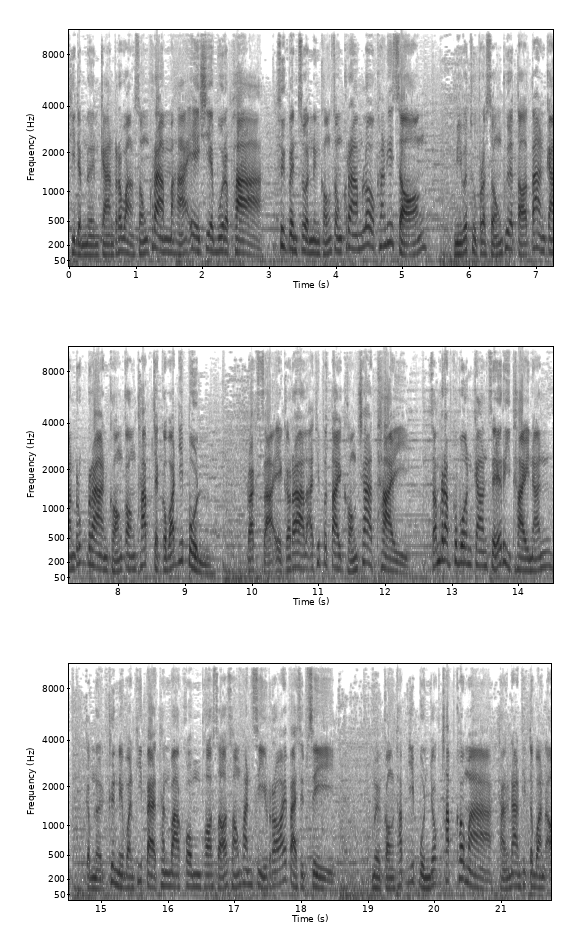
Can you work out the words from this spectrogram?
ที่ดำเนินการระหว่างสงครามมหาเอเชียบูรพาซึ่งเป็นส่วนหนึ่งของสงครามโลกครั้งที่สองมีวัตถุประสงค์เพื่อต่อต้านการรุกรานของกองทัพจักรวรรดิญี่ปุ่น รักษาเอกราชและอธิปไตยของชาติไทยสำหรับขบวนการเสรีไทยนั้น กำเนิดขึ้นในวันที่ 8 ธันวาคม พศ 2484 เมื่อกองทัพญี่ปุ่นยกทัพเข้ามาทางด้านทิศตะวันอ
